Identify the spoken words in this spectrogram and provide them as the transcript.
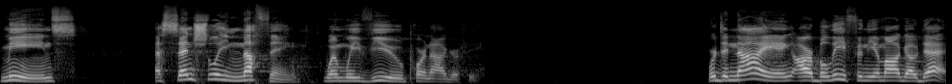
means essentially nothing when we view pornography. We're denying our belief in the Imago Dei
